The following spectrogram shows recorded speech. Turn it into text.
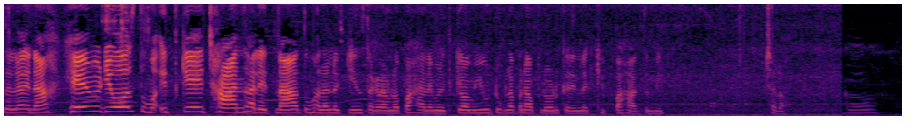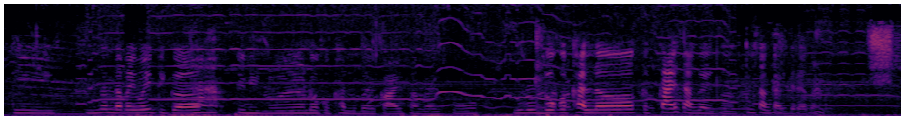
चला आहे ना हे व्हिडिओज तुम्हा इतके छान झालेत ना तुम्हाला नक्की इंस्टाग्रामला पाहायला मिळतील किंवा मी यूट्यूबला पण अपलोड करेन नक्की पहा तुम्ही. चलो. ती नंदाबाई माहिती का? तिने डोकं खाल्लं बाय काय सांगायचं? डोकं खाल्लं काय सांगायचं? तू सांग आता आता. काय सांगू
